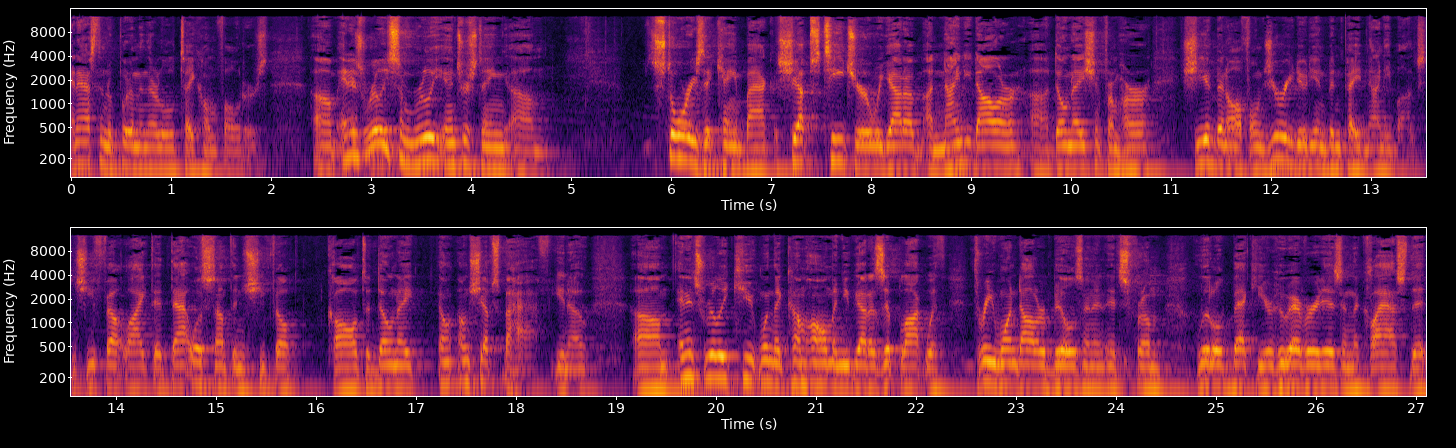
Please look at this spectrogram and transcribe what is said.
and asked them to put them in their little take-home folders. Um, and it's really some really interesting um, stories that came back. Shep's teacher, we got a, a $90 uh, donation from her. She had been off on jury duty and been paid 90 bucks, and she felt like that that was something she felt called to donate on, on Shep's behalf, you know. Um, and it's really cute when they come home and you've got a Ziploc with three $1 bills in it. It's from little Becky or whoever it is in the class that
